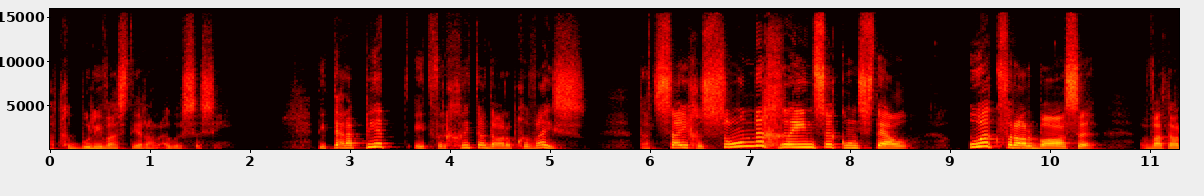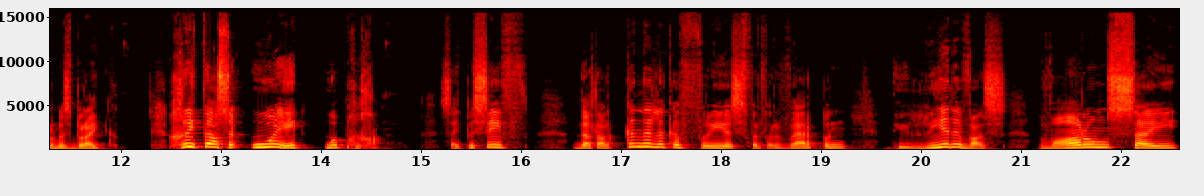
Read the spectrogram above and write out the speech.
wat geboelie was deur haar ouer sussie. Die terapeut het vir Grita daarop gewys dat sy gesonde grense kon stel ook vir haar baase wat haar misbruik. Grita se oë het oopgegaan. Sy het besef dat haar kinderlike vrees vir verwerping die rede was waarom sy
